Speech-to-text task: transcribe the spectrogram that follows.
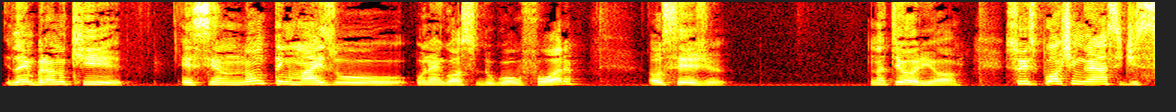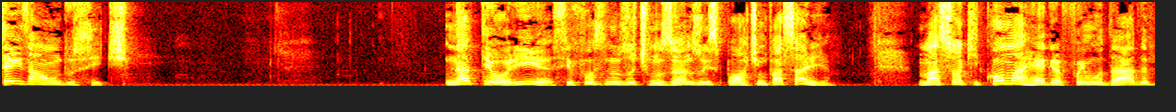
E lembrando que esse ano não tem mais o, o negócio do gol fora. Ou seja, na teoria, ó, se o Sporting ganhasse de 6 a 1 do City na teoria, se fosse nos últimos anos, o Sporting passaria. Mas só que como a regra foi mudada,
